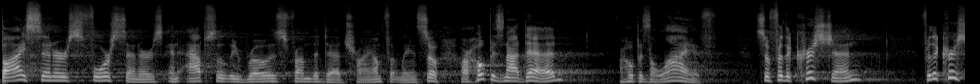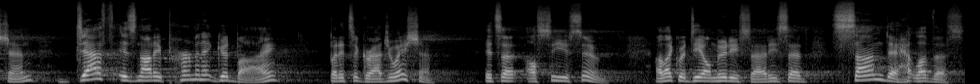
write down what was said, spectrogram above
by sinners for sinners and absolutely rose from the dead triumphantly. And so our hope is not dead, our hope is alive. So for the Christian, for the Christian, death is not a permanent goodbye, but it's a graduation. It's a, I'll see you soon. I like what D.L. Moody said. He said, Someday, I love this,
